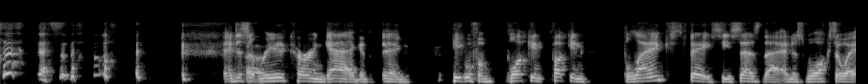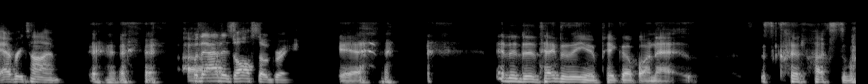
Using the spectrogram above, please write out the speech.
that's It's just a oh. recurring gag in the thing. He with a fucking fucking blank face, he says that and just walks away every time. but uh, that is also great. Yeah. And the detective didn't even pick up on that. It's Cliff Huxtable.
